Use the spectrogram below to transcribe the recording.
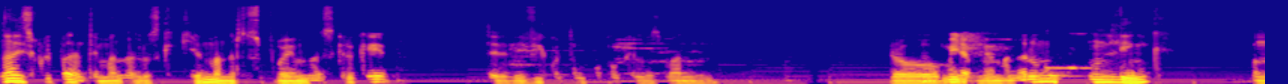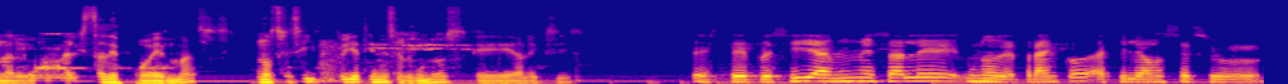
una disculpa de antemano a los que quieren mandar sus poemas. Creo que te dificulta un poco que los manden. Pero mira, me mandaron un, un link con alguna lista de poemas. No sé si tú ya tienes algunos, eh, Alexis. Este, pues sí, a mí me sale uno de Franco. Aquí le vamos a hacer su,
